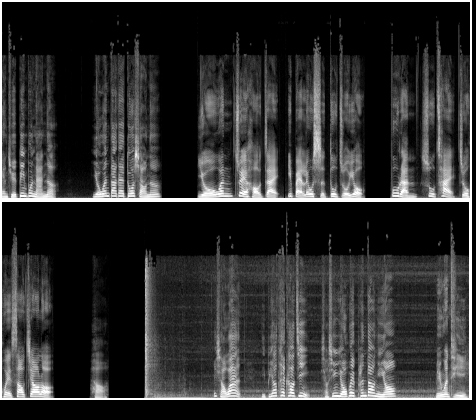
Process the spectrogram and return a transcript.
感觉并不难呢。油温大概多少呢？油温最好在一百六十度左右，不然蔬菜就会烧焦了。好。哎，小万，你不要太靠近，小心油会喷到你哦。没问题。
